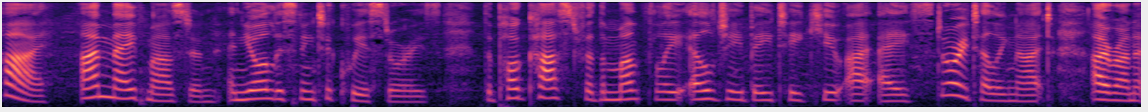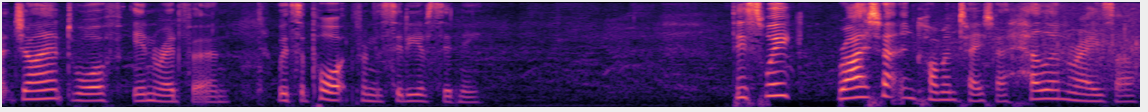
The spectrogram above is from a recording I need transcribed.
Hi, I'm Maeve Marsden, and you're listening to Queerstories, the podcast for the monthly LGBTQIA storytelling night I run at Giant Dwarf in Redfern, with support from the City of Sydney. This week, writer and commentator Helen Razer.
